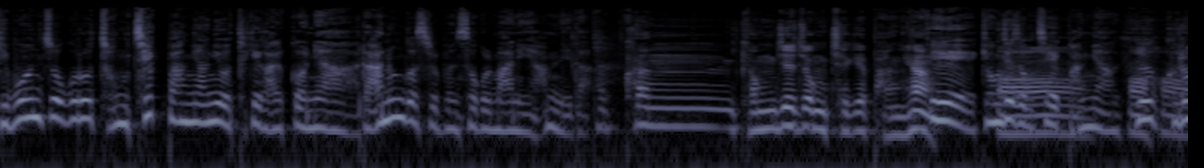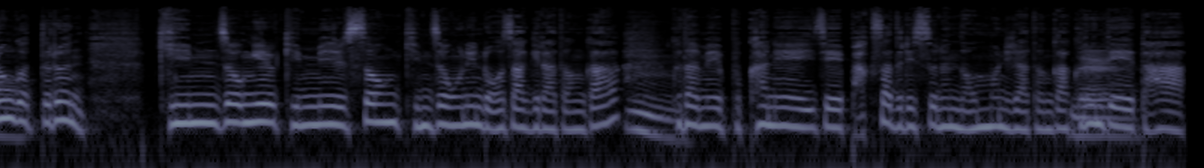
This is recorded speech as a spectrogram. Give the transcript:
기본적으로 정책 방향이 어떻게 갈 거냐라는 것을 분석을 많이 합니다. 북한 경제 정책의 방향. 예, 경제 정책 아, 방향. 그. 그런 것들은 김정일, 김일성, 김정은인 로작이라든가 음. 그다음에 북한의 이제 박사들이 쓰는 논문이라든가 그런 네. 데에 다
